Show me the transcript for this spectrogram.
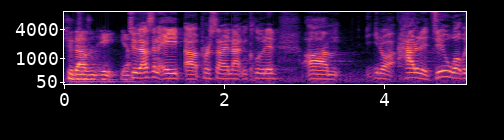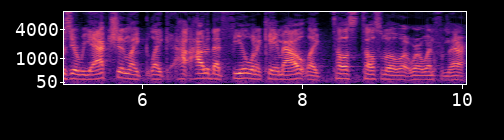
2008. Yeah. 2008, uh, personality not included. Um, you know, how did it do? What was your reaction? Like, like how, how did that feel when it came out? Like, tell us, tell us about where it went from there.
